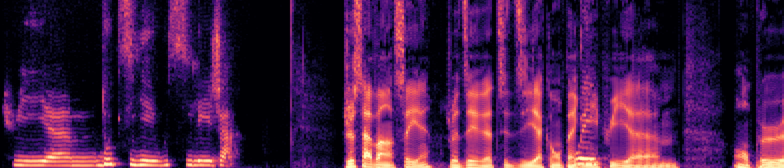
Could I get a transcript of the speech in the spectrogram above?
puis euh, d'outiller aussi les gens. Juste avancer, hein? Je veux dire, tu dis accompagner, puis euh, on peut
